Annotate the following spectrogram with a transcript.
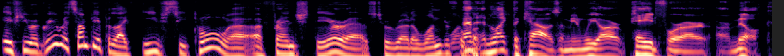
if you agree with some people like Yves Citton, a, a French theorist who wrote a wonderful and, and, like the cows, I mean, we are paid for our, our milk,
